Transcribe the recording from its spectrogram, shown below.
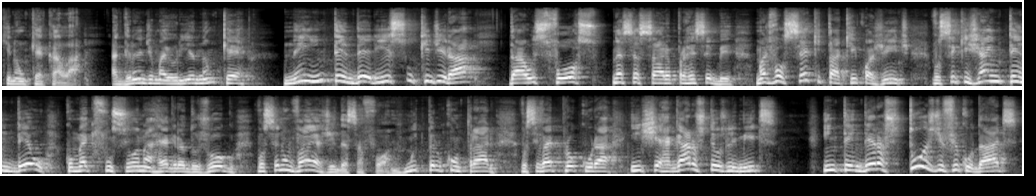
que não quer calar. A grande maioria não quer nem entender isso, que dirá dar o esforço necessário para receber. Mas você que está aqui com a gente, você que já entendeu como é que funciona a regra do jogo, você não vai agir dessa forma. Muito pelo contrário, você vai procurar enxergar os teus limites, entender as tuas dificuldades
